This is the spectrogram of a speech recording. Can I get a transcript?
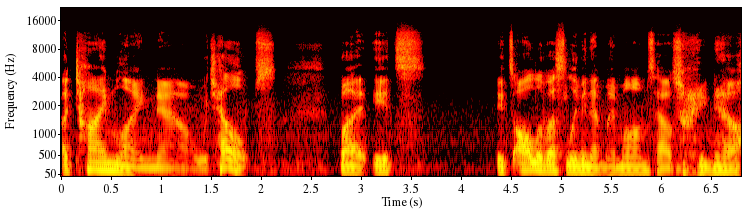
a timeline now, which helps. But it's it's all of us living at my mom's house right now,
